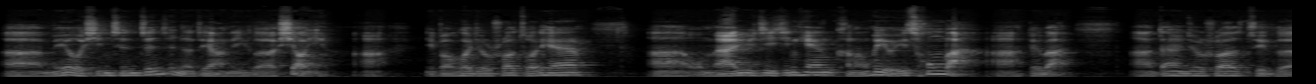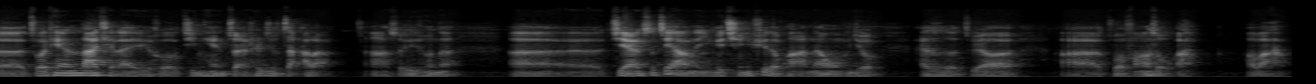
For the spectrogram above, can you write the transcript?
啊没有形成真正的这样的一个效应啊。你包括就是说昨天啊，我们预计今天可能会有一冲吧啊，对吧？啊，但是就是说这个昨天拉起来以后，今天转身就砸了啊，所以说呢，呃，既然是这样的一个情绪的话，那我们就还是主要啊做防守吧，好吧？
